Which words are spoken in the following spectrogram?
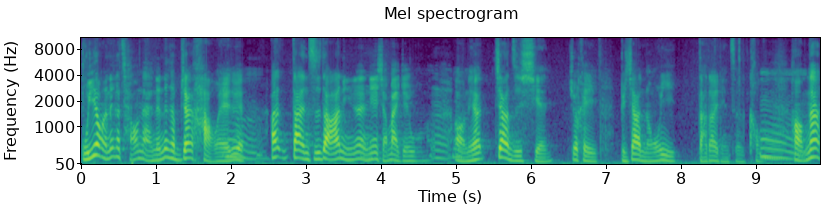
不用啊，那个朝南的那个比较好哎、对不对？啊，当然知道啊，你那你也想卖给我嘛？哦，你要这样子嫌就可以比较容易达到一点折扣。好，那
